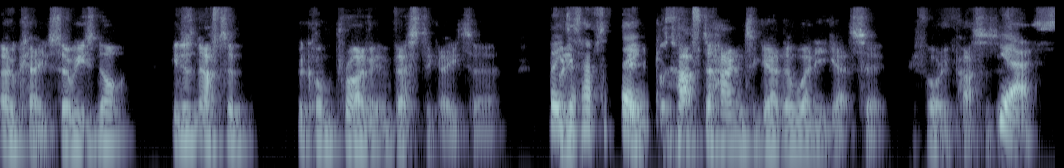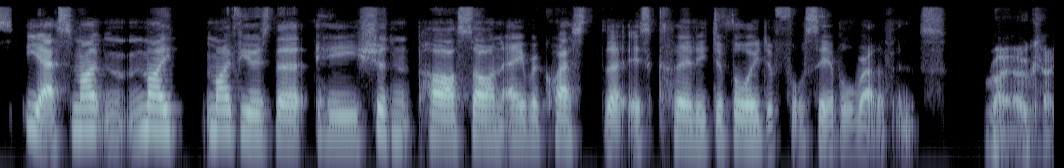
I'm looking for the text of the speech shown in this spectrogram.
Okay. So he's not. He doesn't have to become private investigator. But, but he just have to think. Just have to hang together when he gets it before he passes it. Yes. Yes. My my my view is that he shouldn't pass on a request that is clearly devoid of foreseeable relevance. Right. Okay.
